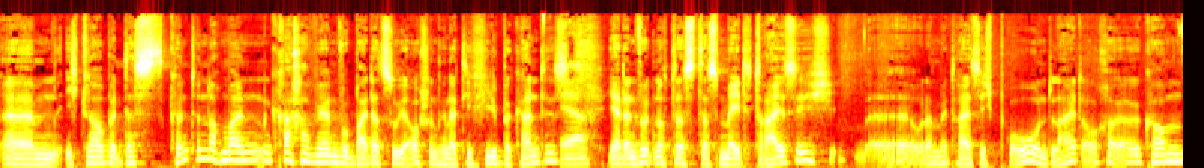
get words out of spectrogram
ähm, ich glaube, das könnte noch mal ein Kracher werden, wobei dazu ja auch schon relativ viel bekannt ist. Ja. ja dann wird noch das, das Mate 30 äh, oder Mate 30 Pro und Lite auch äh, kommen.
